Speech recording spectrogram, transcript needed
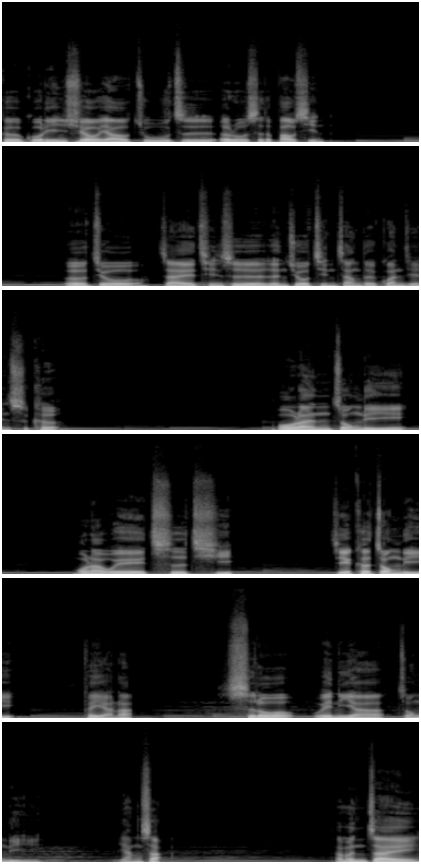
各国领袖要阻止俄罗斯的暴行，而就在情势仍旧紧张的关键时刻，波兰总理莫拉维茨奇、捷克总理费亚拉、斯洛维尼亚总理扬萨，他们在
